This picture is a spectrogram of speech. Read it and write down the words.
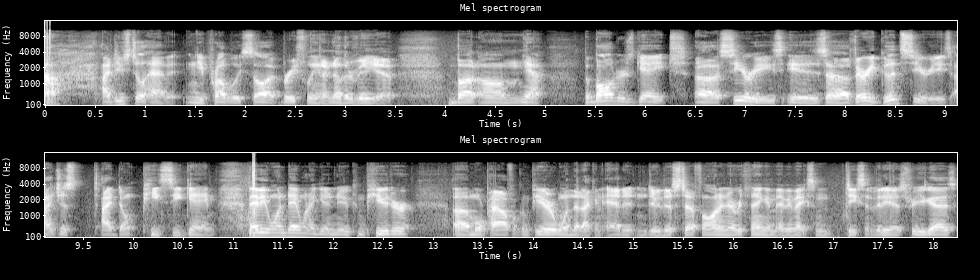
Uh, I do still have it, and you probably saw it briefly in another video. But, um, yeah. The Baldur's Gate uh, series is a very good series. I just, I don't PC game. Maybe one day when I get a new computer, a more powerful computer, one that I can edit and do this stuff on and everything, and maybe make some decent videos for you guys,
